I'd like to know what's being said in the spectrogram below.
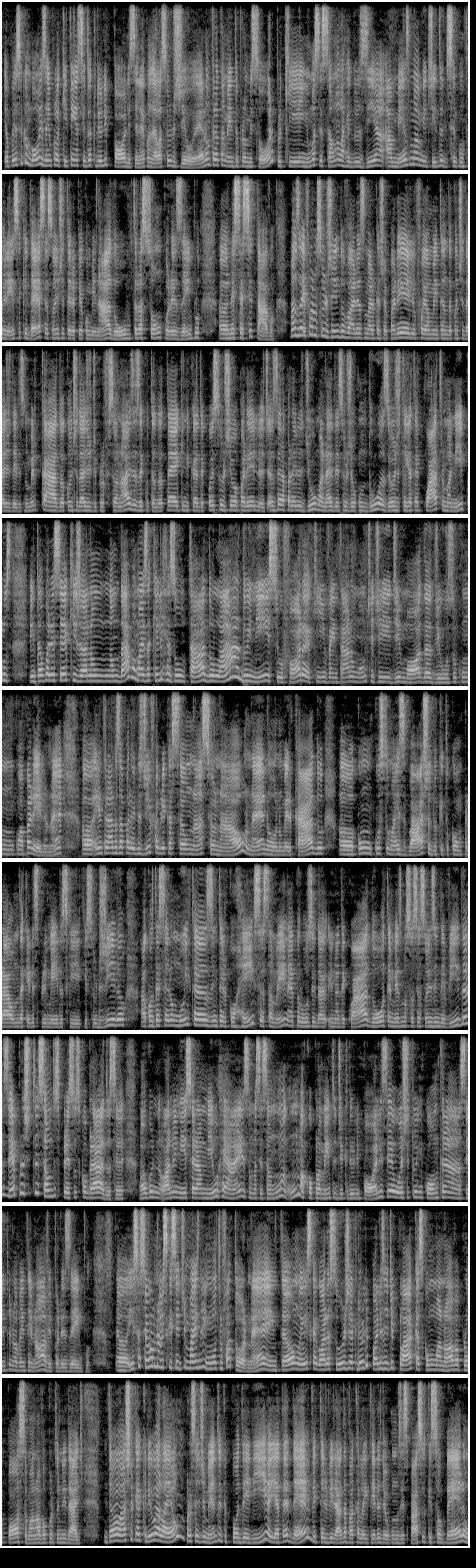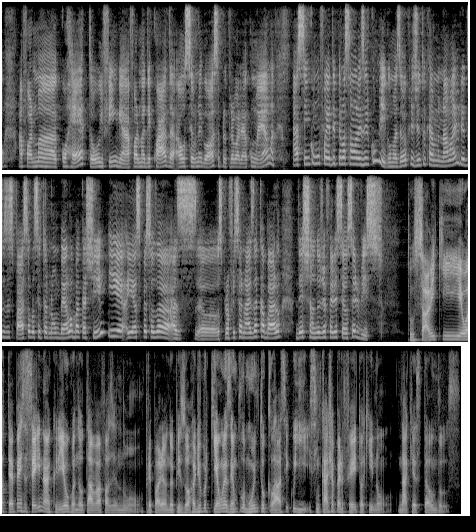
Eu penso que um bom exemplo aqui tenha sido a criolipólise, né, quando ela surgiu. Era um tratamento promissor, porque em uma sessão ela reduzia a mesma medida de circunferência que 10 sessões de terapia combinada ou ultrassom, por exemplo, uh, necessitavam. Mas aí foram surgindo várias marcas de aparelho, foi aumentando a quantidade deles no mercado, a quantidade de profissionais executando a técnica, depois surgiu o aparelho, antes era aparelho de uma, né, daí surgiu com duas e hoje tem até quatro manípulos, então parecia que já não não davam mais aquele resultado lá do início, fora que inventaram um monte de, de moda de uso com, com aparelho, né? Uh, entraram os aparelhos de fabricação nacional, né, no, no mercado, uh, com um custo mais baixo do que tu comprar um daqueles primeiros que, que surgiram. Aconteceram muitas intercorrências também, né, pelo uso inadequado ou até mesmo associações indevidas e a prostituição dos preços cobrados. Logo lá no início era mil reais uma sessão, um, um acoplamento de criolipólise, hoje tu encontra 199, por exemplo. Uh, isso se eu não esqueci de mais nenhum outro fator, né? Então, eis que agora surge a criolipólise de placas como uma nova proposta, uma nova oportunidade. Então, eu acho que a crio ela é um procedimento que poderia e até deve ter virado a vaca leiteira de alguns espaços que souberam a forma correta ou, enfim, a forma adequada ao seu negócio para trabalhar com ela, assim como foi a depilação a laser comigo. Mas eu acredito que na maioria dos espaços ela se tornou um belo abacaxi e, e as pessoas, as, uh, os profissionais acabaram deixando de oferecer o serviço. Tu sabe que eu até pensei na Crio quando eu tava fazendo, preparando o episódio, porque é um exemplo muito clássico e se encaixa perfeito aqui no, na questão dos.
